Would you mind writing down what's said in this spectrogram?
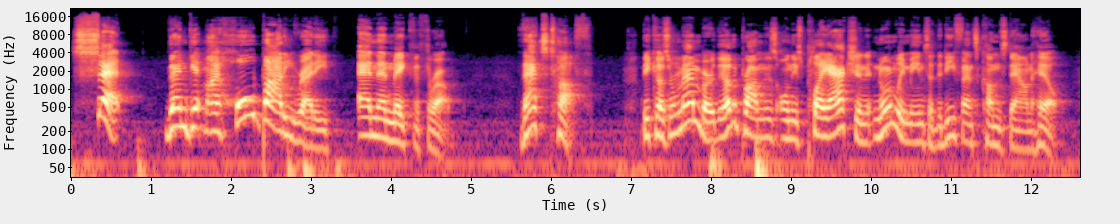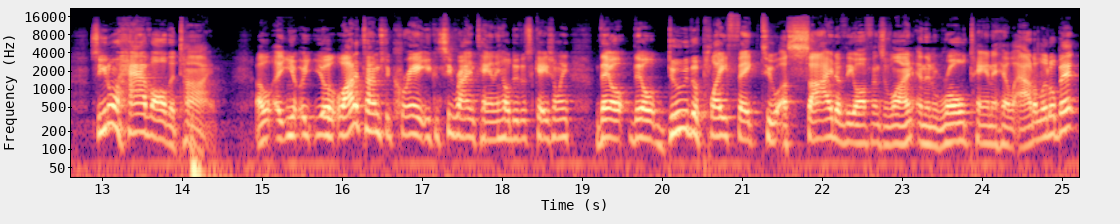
set, then get my whole body ready, and then make the throw. That's tough. Because remember, the other problem is on these play action, it normally means that the defense comes downhill. So you don't have all the time. A, you, you, a lot of times to create, you can see Ryan Tannehill do this occasionally. They'll they'll do the play fake to a side of the offensive line and then roll Tannehill out a little bit,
